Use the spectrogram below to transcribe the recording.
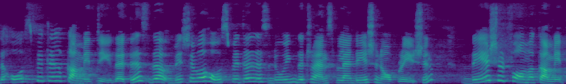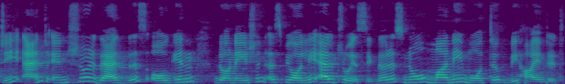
the hospital committee, that is the whichever hospital is doing the transplantation operation, they should form a committee and ensure that this organ donation is purely altruistic. There is no money motive behind it.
